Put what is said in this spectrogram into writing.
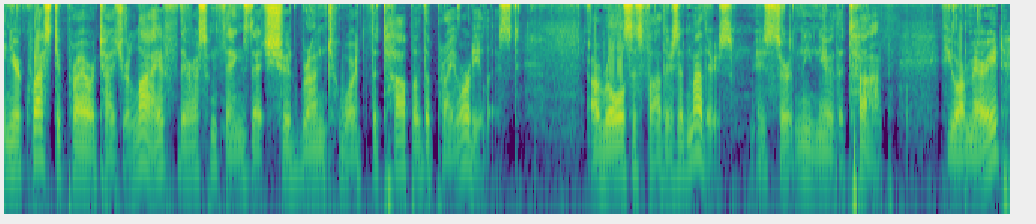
In your quest to prioritize your life, there are some things that should run towards the top of the priority list. Our roles as fathers and mothers is certainly near the top. If you are married,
